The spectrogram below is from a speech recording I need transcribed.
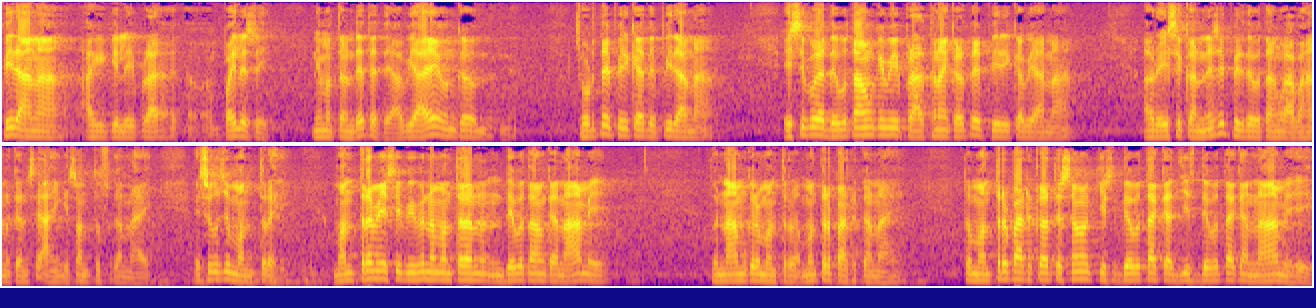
फिर आना आगे के लिए पहले से निमंत्रण देते थे। अभी आए, उनको छोड़ते, फिर कहते, फिर आना। इसी प्रकार देवताओं की भी प्रार्थना करते, फिर कभी आना। और ऐसे करने से फिर देवताओं को आवाहन करने से आएँगे, संतुष्ट करना है। ऐसे कुछ मंत्र है। मंत्र में से विभिन्न मंत्र, देवताओं का नाम है। तो नाम कर मंत्र मंत्र पाठ करना है। तो मंत्र पाठ करते समय किस देवता का, जिस देवता का नाम है,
